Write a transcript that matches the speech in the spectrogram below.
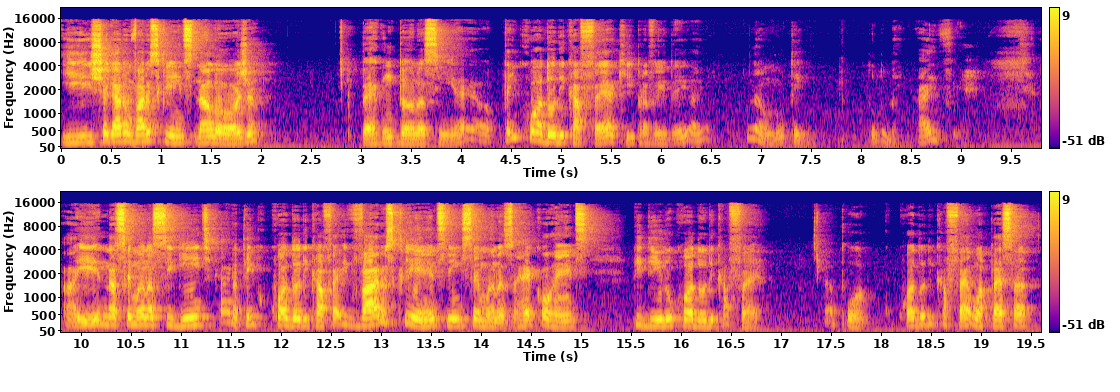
e chegaram vários clientes na loja perguntando assim, é, tem coador de café aqui para vender? Não, não tem. Tudo bem. Aí foi. Aí na semana seguinte, cara, tem coador de café e vários clientes em semanas recorrentes pedindo coador de café. Ah, pô, coador de café é uma peça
